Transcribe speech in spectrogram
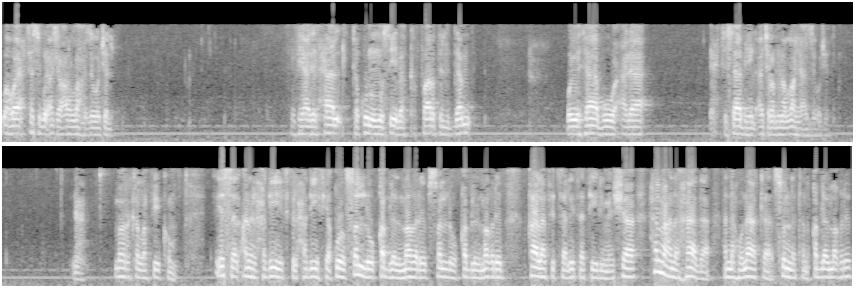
وهو يحتسب الأجر على الله عز وجل. في هذه الحال تكون المصيبة كفارة للذنب ويثاب على احتسابه الأجر من الله عز وجل. نعم. بارك الله فيكم. يسأل عن الحديث في الحديث يقول صلوا قبل المغرب صلوا قبل المغرب. قال في الثالثة لمن شاء. هل معنى هذا أن هناك سنة قبل المغرب؟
